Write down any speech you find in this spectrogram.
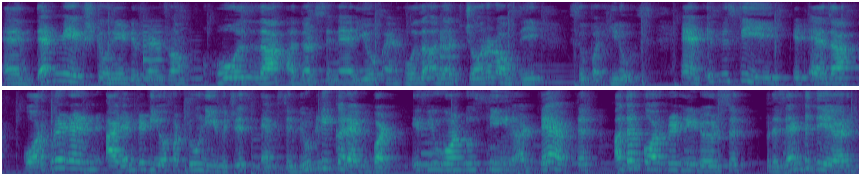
and that makes Tony different from whole the other scenario and whole the other genre of the superheroes. And if you see it as a corporate identity of a Tony, which is absolutely correct. But if you want to see in a depth, other corporate leaders present their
